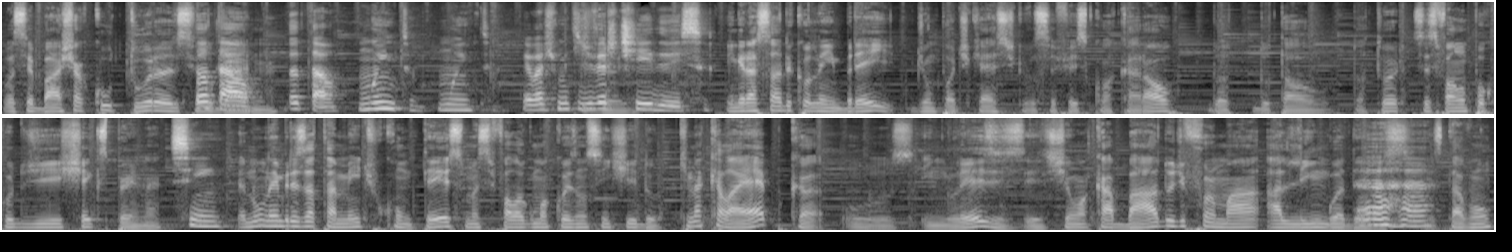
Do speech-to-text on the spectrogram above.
você baixa a cultura desse total, lugar, né? Total, muito, muito. Eu acho muito divertido isso. Engraçado que eu lembrei de um podcast que você fez com a Carol, do, do, tal do ator, vocês falam um pouco de Shakespeare, né? Sim. Eu não lembro exatamente o contexto, mas você fala alguma coisa no sentido que naquela época os ingleses eles tinham acabado de formar a língua deles. Uh -huh. Eles estavam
